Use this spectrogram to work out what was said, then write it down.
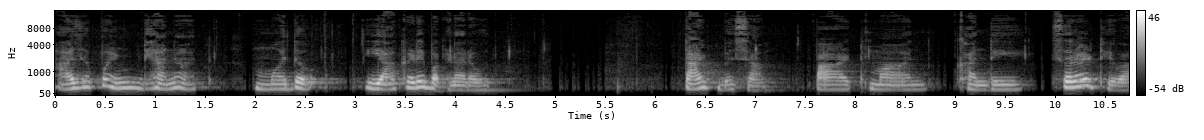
आज आपण ध्यानात मद याकडे बघणार आहोत. ताट बसा पाठ मान खांदे सरळ ठेवा.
